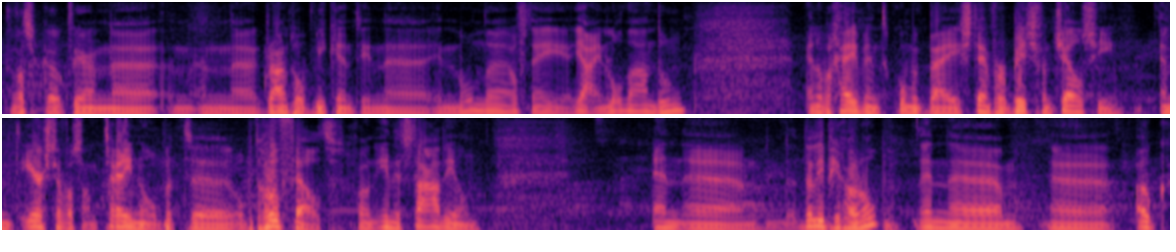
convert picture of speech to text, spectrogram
Toen was ik ook weer een, een, een groundhop weekend in, in Londen, of nee, ja, in Londen aan doen. En op een gegeven moment kom ik bij Stamford Bridge van Chelsea. En het eerste was aan het trainen op het, op het hoofdveld, gewoon in het stadion. En eh, daar liep je gewoon op. En eh, eh, ook,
